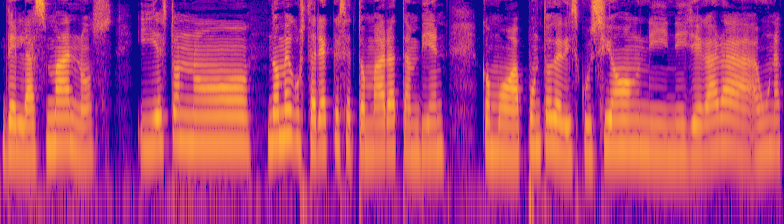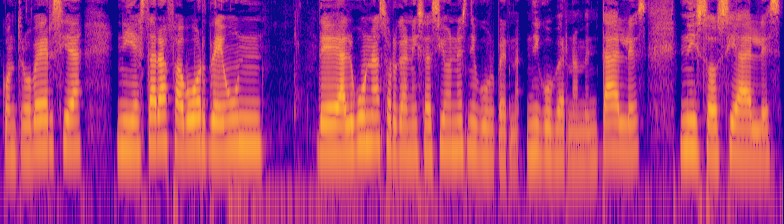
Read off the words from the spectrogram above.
de las manos y esto no, no me gustaría que se tomara también como a punto de discusión ni, ni llegar a, a una controversia ni estar a favor de un de algunas organizaciones ni, guberna- ni gubernamentales ni sociales.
